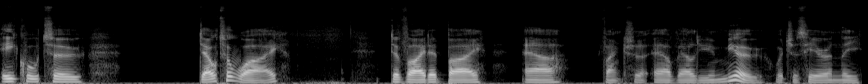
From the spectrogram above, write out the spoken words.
equal to delta y divided by our function, our value mu, which is here in the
